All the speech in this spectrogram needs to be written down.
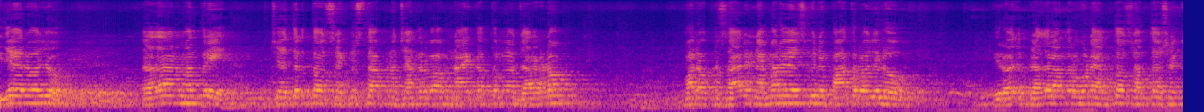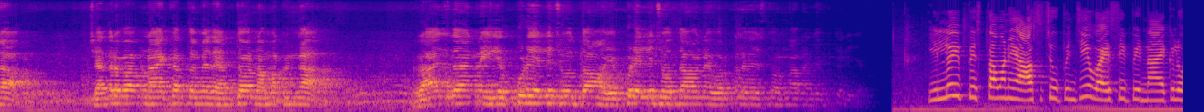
ఇదే రోజు ప్రధానమంత్రి చేతులతో శంకుస్థాపన చంద్రబాబు నాయకత్వంలో జరగడం మరి ఒకసారి నెమ్మది వేసుకుని పాత రోజులు ఈరోజు ప్రజలందరూ కూడా ఎంతో సంతోషంగా చంద్రబాబు నాయకత్వం మీద ఎంతో నమ్మకంగా రాజధానిని ఎప్పుడు వెళ్ళి చూద్దాం ఎప్పుడు వెళ్ళి చూద్దాం అనే వర్కలు వేస్తున్నారని చెప్పి ఇల్లు ఇప్పిస్తామని ఆశ చూపించి వైసీపీ నాయకులు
